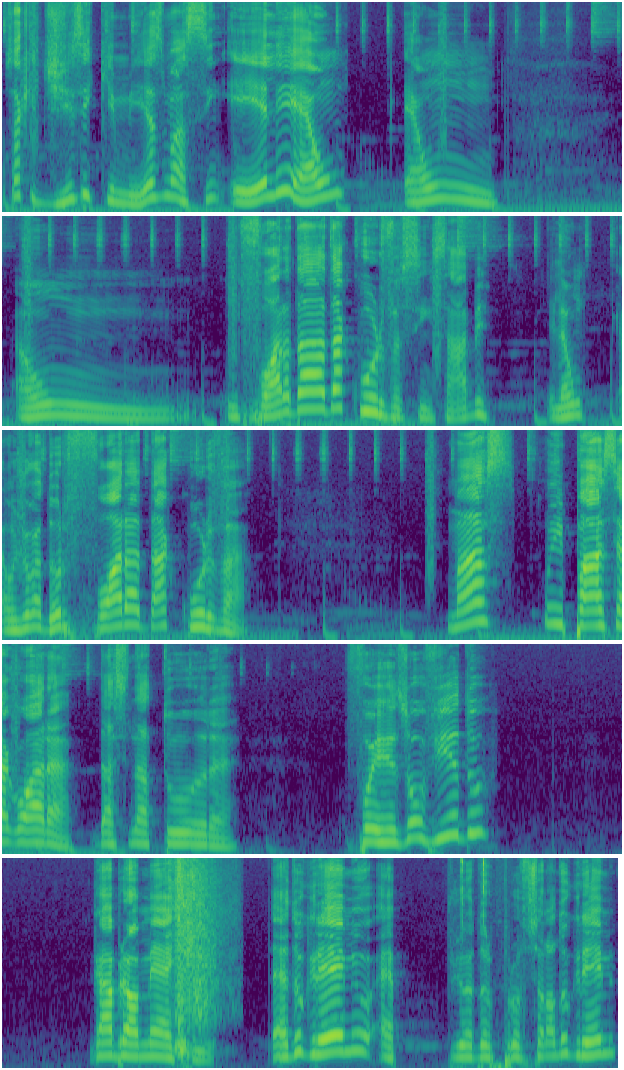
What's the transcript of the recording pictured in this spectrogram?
Só que dizem que mesmo assim, ele é um... É um é um, um fora da, da curva, assim, sabe? Ele é um, é um jogador fora da curva. Mas o impasse agora da assinatura foi resolvido. Gabriel Mack é do Grêmio, é jogador profissional do Grêmio.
